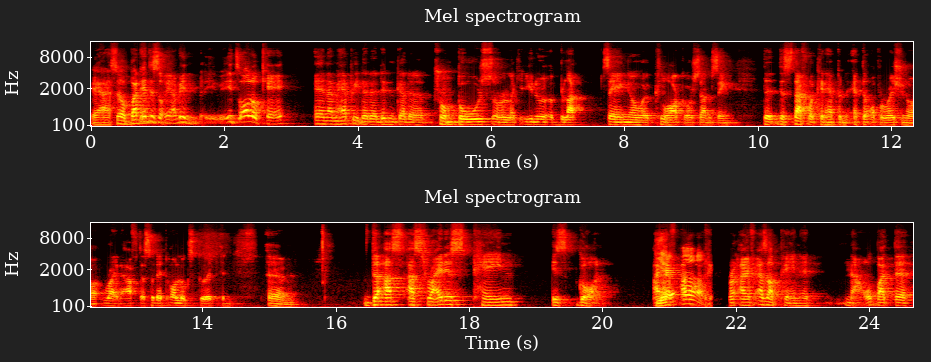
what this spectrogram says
yeah so but it is I mean it's all okay and I'm happy that I didn't get a thrombose or like you know a blood thing or a clog or something. The the stuff what can happen at the operation or right after. So that all looks good. And um, the arthritis pain is gone. I yeah. have other pain, I have other pain now, but the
